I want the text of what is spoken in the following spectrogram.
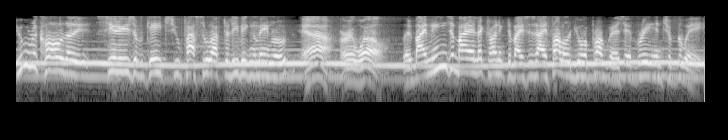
you recall the series of gates you passed through after leaving the main road? Yeah, very well. Well, by means of my electronic devices, I followed your progress every inch of the way.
